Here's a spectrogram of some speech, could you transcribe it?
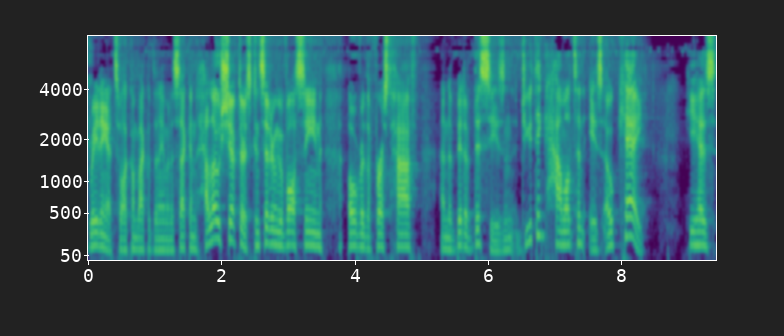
reading it. So I'll come back with the name in a second. Hello, shifters. Considering we've all seen over the first half and a bit of this season, do you think Hamilton is okay? He has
